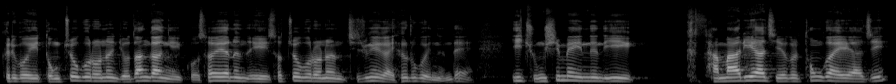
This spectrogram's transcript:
그리고 이 동쪽으로는 요단강이 있고 서해는 이 서쪽으로는 지중해가 흐르고 있는데 이 중심에 있는 이 사마리아 지역을 통과해야지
